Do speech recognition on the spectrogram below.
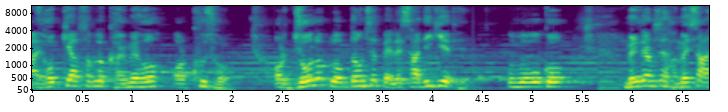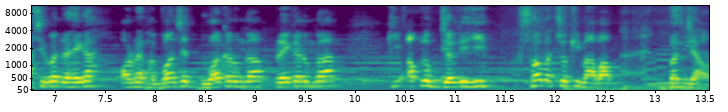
आई होप कि आप सब लोग घर में हो और खुश हो। और जो लोग लॉकडाउन से पहले शादी किए थे उन लोगों को मेरी तरफ़ से हमेशा आशीर्वाद रहेगा और मैं भगवान से दुआ करूँगा प्रे करूँगा कि आप लोग जल्दी ही सौ बच्चों की माँ बाप बन जाओ।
